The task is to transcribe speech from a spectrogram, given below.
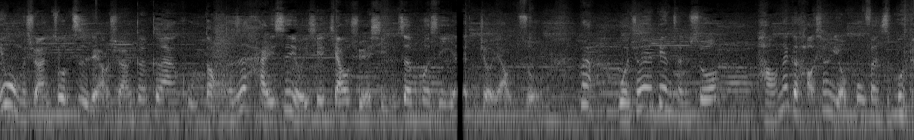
因为我们喜欢做治疗，喜欢跟个案互动，可是还是有一些教学、行政或是研究要做。那我就会变成说。好，那个好像有部分是不得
